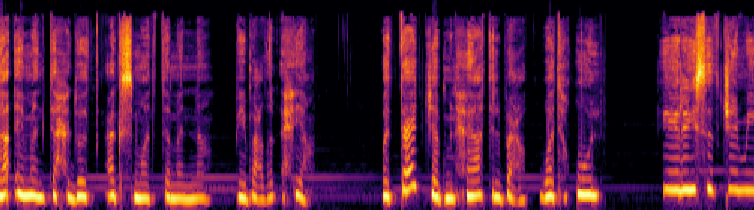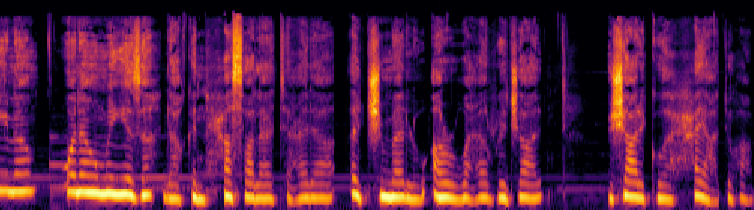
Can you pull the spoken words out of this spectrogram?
دائما تحدث عكس ما تتمنى. في بعض الأحيان وتتعجب من حياة البعض وتقول هي ليست جميلة ولا مميزة لكن حصلت على أجمل وأروع الرجال يشاركها حياتها.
